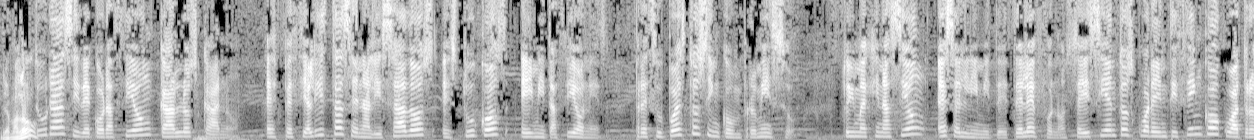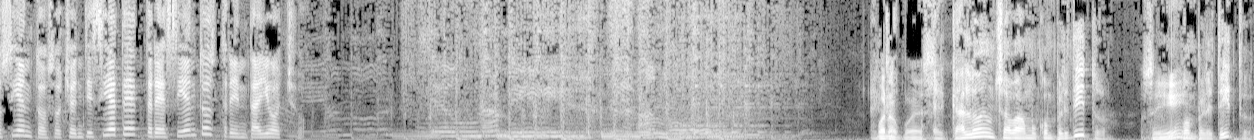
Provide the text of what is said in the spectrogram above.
Llámalo. Pinturas y decoración Carlos Cano. Especialistas en alisados, estucos e imitaciones. Presupuesto sin compromiso. Tu imaginación es el límite. Teléfono 645-487-338. Bueno, pues El Carlos es un chaval muy completito. sí. Muy completito.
